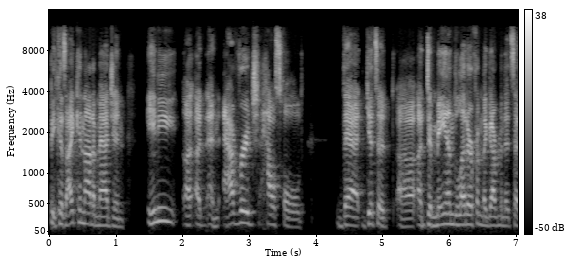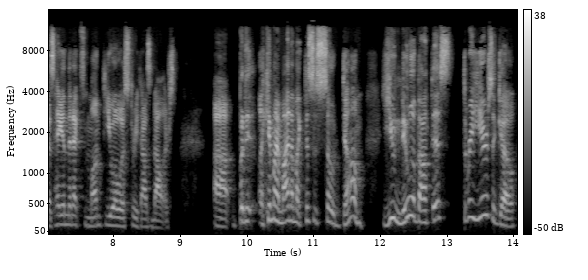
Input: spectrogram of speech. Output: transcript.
Because I cannot imagine any uh, an average household that gets a uh, a demand letter from the government that says, "Hey, in the next month you owe us three thousand dollars." Uh, but it, like in my mind, I'm like, "This is so dumb. You knew about this three years ago.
